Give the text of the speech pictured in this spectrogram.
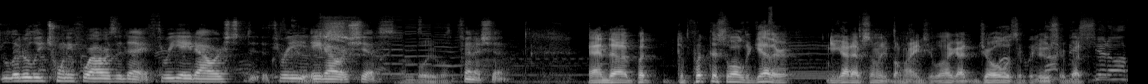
literally 24 hours a day, three eight hours, three eight hour shifts Unbelievable. to finish it. And uh, but to put this all together, you got to have somebody behind you. Well, I got Joel as a producer, but off,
